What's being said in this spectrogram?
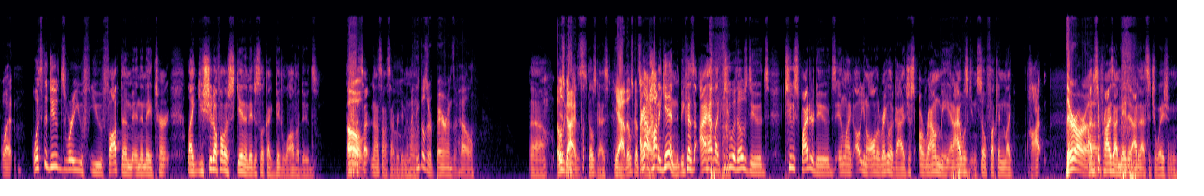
What? what's the dudes where you you fought them and then they turn like you shoot off all their skin and they just look like big lava dudes? Is that a Oh. no, it's not a cyber demon. I think those are barons of hell. Oh. those Yeah, guys. Fuck those guys. Yeah, those guys. I got hard. hot again because I had like two of those dudes, two spider dudes, and like oh you know all the regular guys just around me, and I was getting so fucking like hot. There are. Uh, I'm surprised I made it out of that situation.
